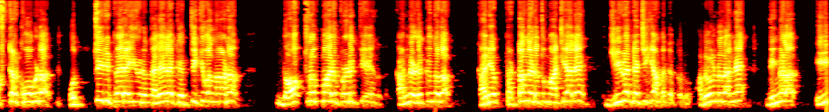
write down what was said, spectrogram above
ആഫ്റ്റർ കോവിഡ് ഒത്തിരി പേരെ ഈ ഒരു നിലയിലേക്ക് എത്തിക്കുമെന്നാണ് ഡോക്ടർമാർ പ്രൊഡിക്ട് ചെയ്യുന്നത്. കണ്ണെടുക്കുന്നത്. കാര്യം പെട്ടെന്ന് എടുത്തു മാറ്റിയാലേ ജീവൻ രക്ഷിക്കാൻ പറ്റത്തുള്ളൂ. അതുകൊണ്ട് തന്നെ നിങ്ങൾ ഈ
